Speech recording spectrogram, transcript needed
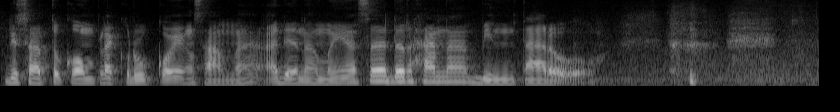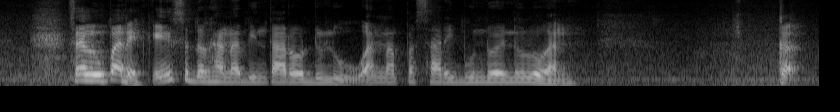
di satu komplek ruko yang sama. Ada namanya Sederhana Bintaro. Saya lupa deh kayaknya Sederhana Bintaro duluan apa Sari Bundoan duluan? Ke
